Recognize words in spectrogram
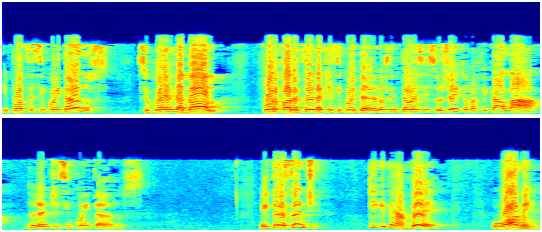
e pode ser 50 anos. Se o Kohen Gadol for falecer daqui a 50 anos, então esse sujeito vai ficar lá durante 50 anos. É interessante. O que, que tem a ver o homem,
